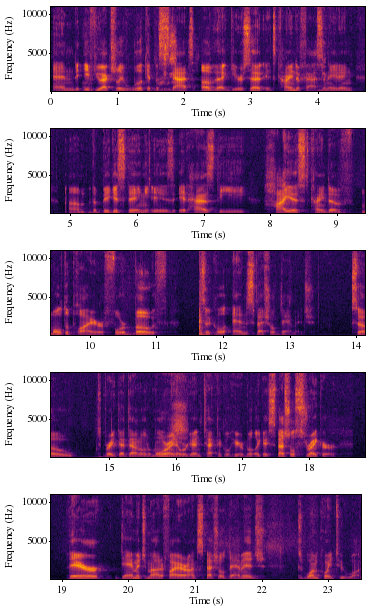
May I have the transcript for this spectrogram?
And if you actually look at the stats of that gear set, it's kind of fascinating. Um, the biggest thing is it has the highest kind of multiplier for both physical and special damage. So to break that down a little more, I know we're getting technical here, but like a special striker, their damage modifier on special damage is 1.21.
